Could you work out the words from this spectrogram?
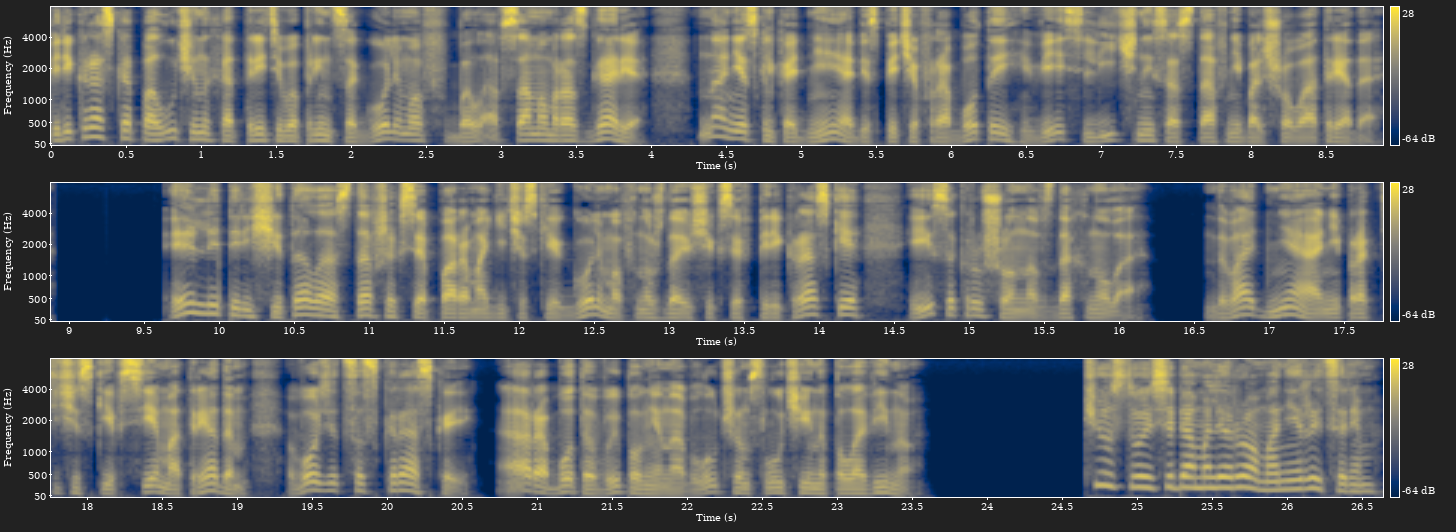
Перекраска полученных от третьего принца големов была в самом разгаре, на несколько дней обеспечив работой весь личный состав небольшого отряда. Элли пересчитала оставшихся пара магических големов, нуждающихся в перекраске, и сокрушенно вздохнула. Два дня они практически всем отрядом возятся с краской, а работа выполнена в лучшем случае наполовину. «Чувствую себя маляром, а не рыцарем»,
